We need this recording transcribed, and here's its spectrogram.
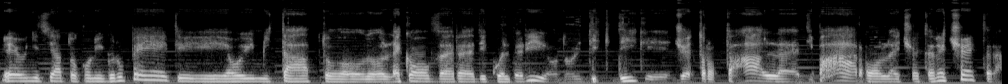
e ho iniziato con i gruppetti, ho imitato le cover di quel periodo, i Dick Dick, Jetro Tal, di Purple, eccetera, eccetera.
